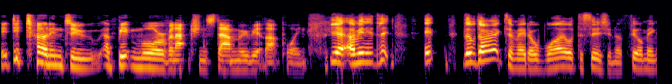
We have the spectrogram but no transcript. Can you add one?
it did turn into a bit more of an action Stan movie at that point. Yeah, I mean, it, it. The director made a wild decision of filming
